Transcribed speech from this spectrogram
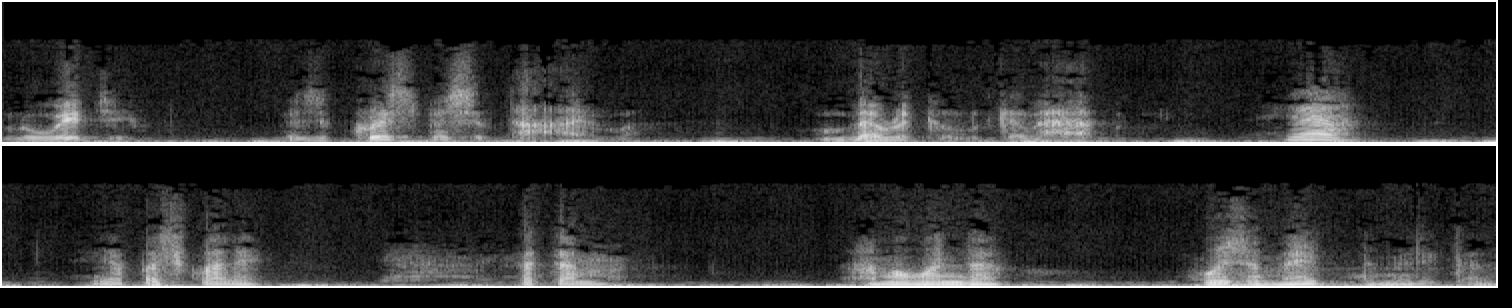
Luigi, it's Christmas time. Miracle can happen. Yeah. Yeah, Pasquale. But, um, I'm a wonder who's made the miracle.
